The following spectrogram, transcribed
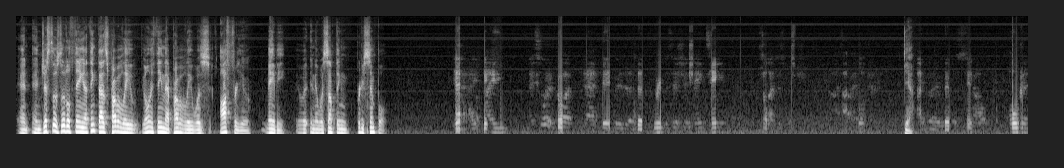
And and just those little things. I think that's probably the only thing that probably was off for you, maybe. It wa and it was something pretty simple. Yeah, I, I, I sort of thought that it was a reposition, maintain, select this switch. You know, I thought I looked at it. Yeah. I thought it was, you know, open,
